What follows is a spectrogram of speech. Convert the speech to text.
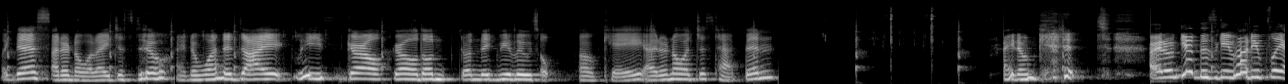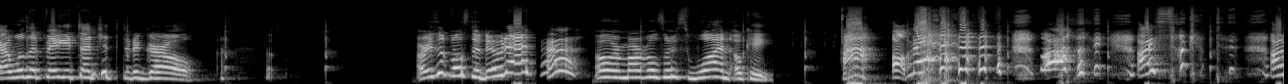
Like this? I don't know what I just do. I don't want to die. Please, girl, girl, don't don't make me lose. Oh, okay. I don't know what just happened. I don't get it. I don't get this game. How do you play? I wasn't paying attention to the girl. Are we supposed to do that? Ah! Oh, our marbles are one. Okay. Ah! Oh man! I suck at this. I'm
